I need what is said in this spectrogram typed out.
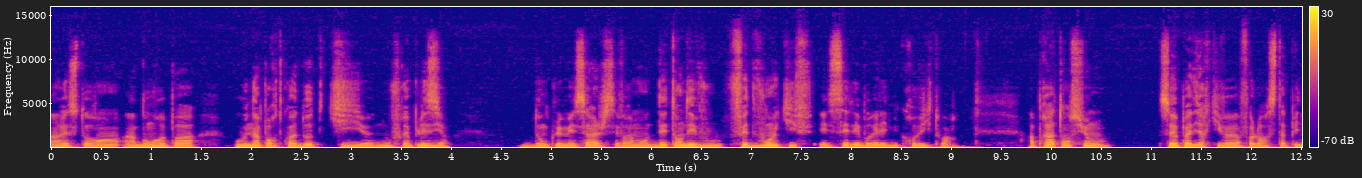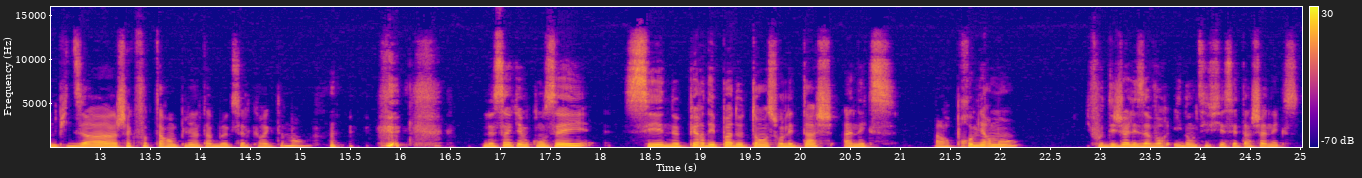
un restaurant, un bon repas ou n'importe quoi d'autre qui euh, nous ferait plaisir. Donc le message c'est vraiment détendez-vous, faites-vous un kiff et célébrez les micro-victoires. Après, attention, hein. ça veut pas dire qu'il va falloir se taper une pizza à chaque fois que tu as rempli un tableau Excel correctement. le cinquième conseil, c'est ne perdez pas de temps sur les tâches annexes. Alors premièrement, il faut déjà les avoir identifiées, ces tâches annexes.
